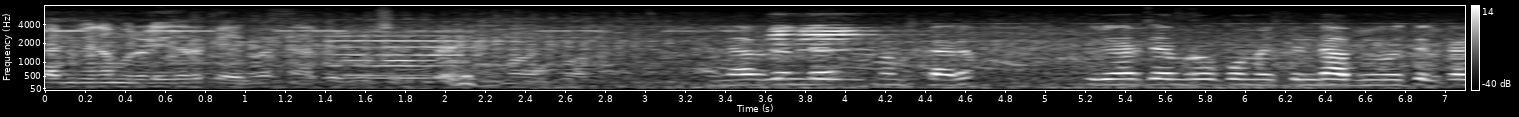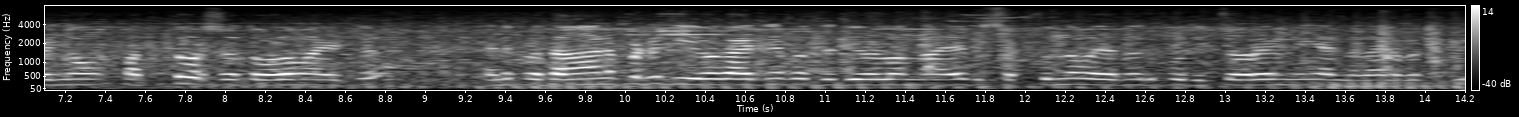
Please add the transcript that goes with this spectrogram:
കൺവീനർ മുരളീധര കേന്ദ്ര സ്നേഹത്തോട് എല്ലാവർക്കും എന്റെ നമസ്കാരം. ഗുരുവായൂർ ചേംബർ ഓഫ് കൊമേഴ്സിന്റെ ആഭിമുഖ്യത്തിൽ കഴിഞ്ഞ പത്ത് വർഷത്തോളമായിട്ട് എന്റെ പ്രധാനപ്പെട്ട ജീവകാരുണ്യ പദ്ധതികളിലൊന്നായ വിശക്കുന്ന വരുന്ന ഒരു പൊതിച്ചോറ് എന്ന അന്നദാന പദ്ധതി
